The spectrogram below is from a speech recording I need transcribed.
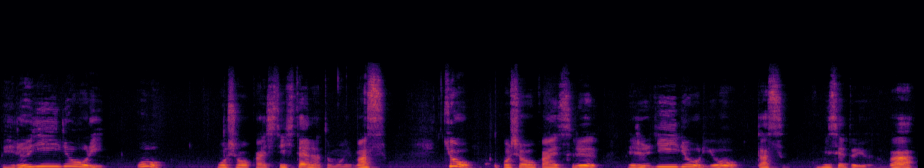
ベルギー料理をご紹介していきたいなと思います。今日ご紹介するベルギー料理を出すお店というのが、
